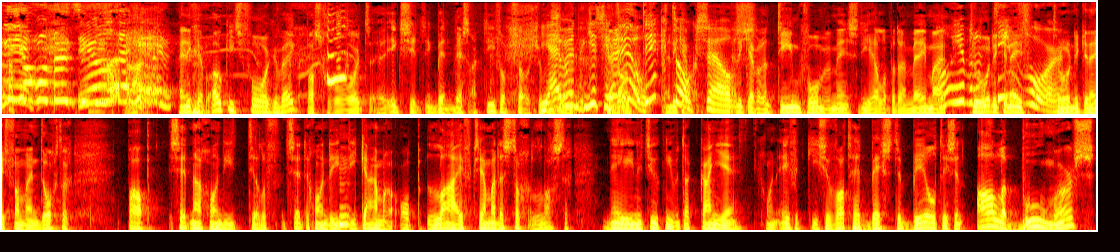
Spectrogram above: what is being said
Die jonge mensen Die die- onderkin. En ik heb ook iets vorige week pas gehoord. Eh, ik, zit, ik ben best actief op social media. Jij bent, je zit op En ik TikTok zelfs. En ik heb er een team voor met mensen die helpen daarmee. Maar Oh, je hebt toen hoorde ik ineens? Toen hoorde ik ineens van mijn dochter... Pap, zet nou gewoon die, zet gewoon die, die camera op live. Ik zeg, maar dat is toch lastig? Nee, natuurlijk niet. Want dan kan je gewoon even kiezen wat het beste beeld is. En alle boomers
